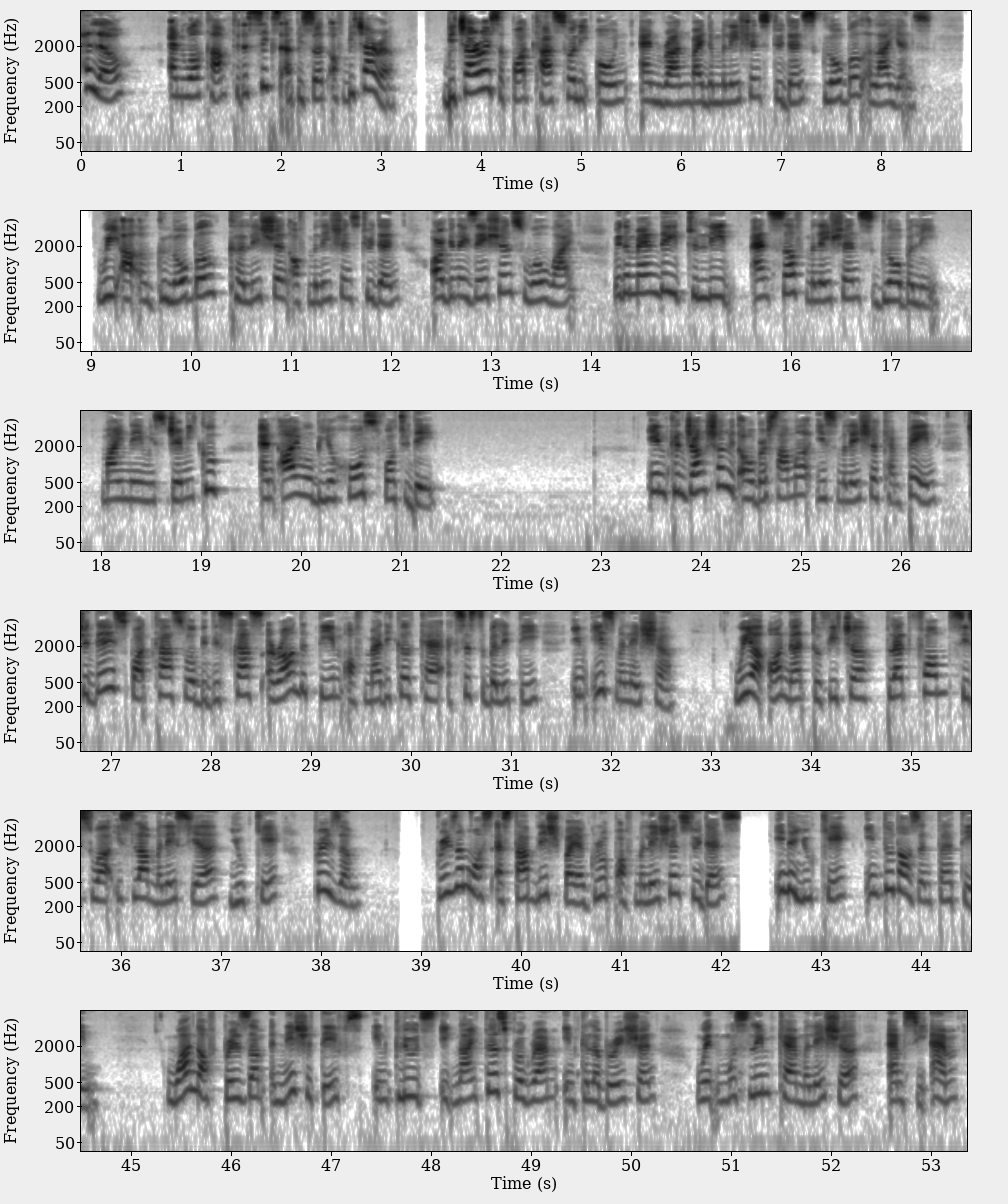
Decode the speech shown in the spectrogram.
Hello, and welcome to the sixth episode of Bicara. Bicara is a podcast wholly owned and run by the Malaysian Students Global Alliance. We are a global coalition of Malaysian student organizations worldwide with a mandate to lead and serve Malaysians globally. My name is Jamie Cook, and I will be your host for today. In conjunction with our Bersama East Malaysia campaign, today's podcast will be discussed around the theme of medical care accessibility in East Malaysia. We are honored to feature Platform Siswa Islam Malaysia UK PRISM. PRISM was established by a group of Malaysian students in the UK in 2013. One of PRISM initiatives includes Igniters program in collaboration with Muslim Care Malaysia MCM,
